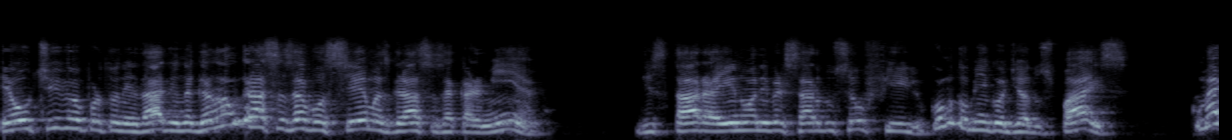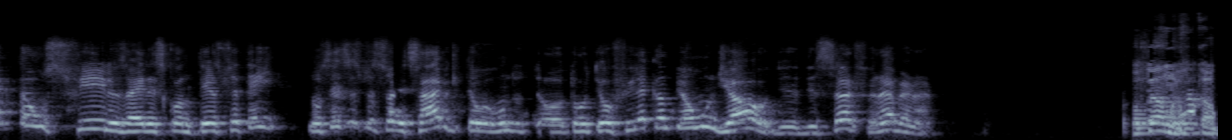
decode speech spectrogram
eu tive a oportunidade, né, não graças a você, mas graças a Carminha, de estar aí no aniversário do seu filho. Como domingo é o dia dos pais, Como é que estão os filhos aí nesse contexto? Você tem, não sei se as pessoas sabem que teu, um do, teu, teu filho é campeão mundial de, de surf, né, Bernardo? Voltamos, então.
